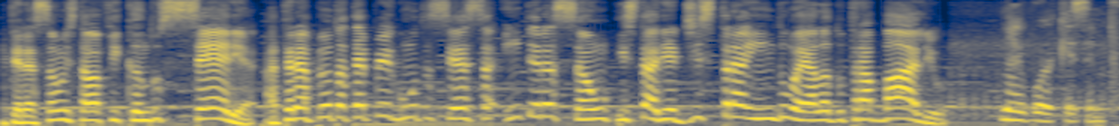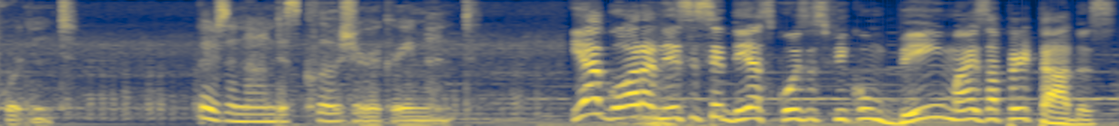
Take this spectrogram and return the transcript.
A interação estava ficando séria. A terapeuta até pergunta se essa interação estaria distraindo ela do trabalho. My work is important. There's a non disclosure agreement. E agora, nesse CD, as coisas ficam bem mais apertadas.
